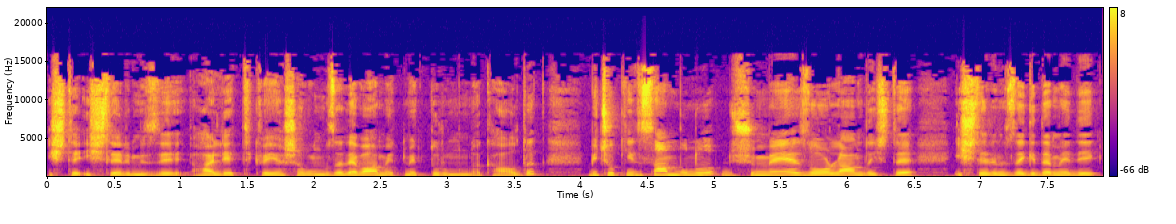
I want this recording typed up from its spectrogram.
işte işlerimizi hallettik ve yaşamımıza devam etmek durumunda kaldık. Birçok insan bunu düşünmeye zorlandı işte işlerimize gidemedik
